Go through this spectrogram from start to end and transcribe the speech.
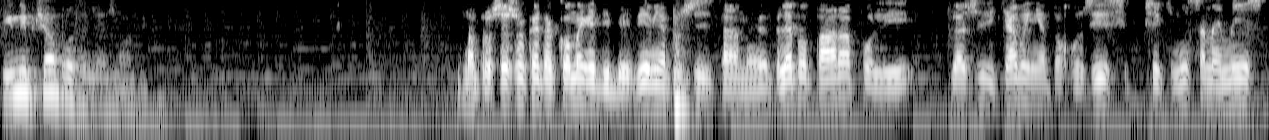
Είναι πιο αποτελεσματικό. Να προσθέσω κάτι ακόμα για την παιδεία, μια που συζητάμε. Βλέπω πάρα πολύ, τουλάχιστον η δικιά μου για το έχω ζήσει, που ξεκινήσαμε εμείς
